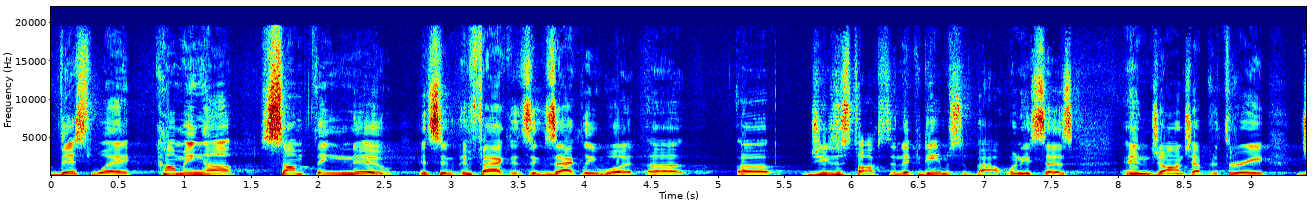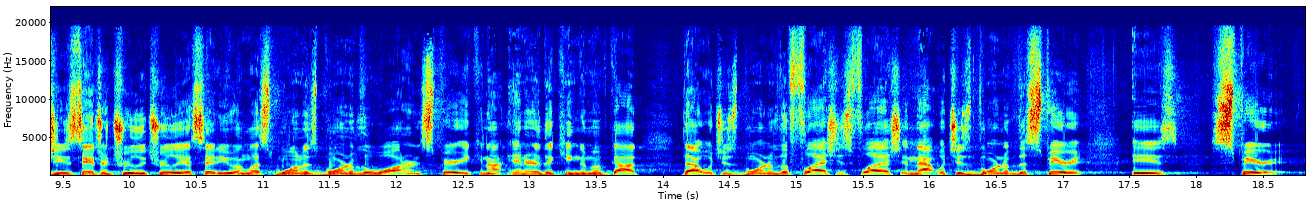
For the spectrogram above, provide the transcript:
this way, coming up something new. It's in, in fact, it's exactly what uh, uh, Jesus talks to Nicodemus about when he says in John chapter 3, Jesus answered, Truly, truly, I say to you, unless one is born of the water and spirit, he cannot enter the kingdom of God. That which is born of the flesh is flesh, and that which is born of the spirit is spirit.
